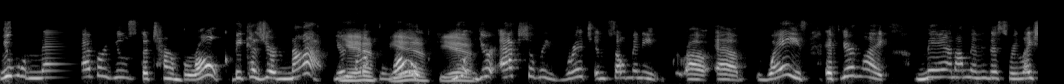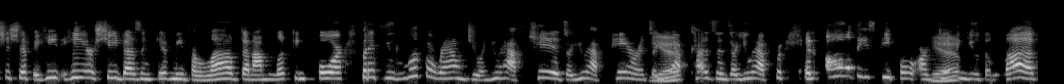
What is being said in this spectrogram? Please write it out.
You will never use the term broke because you're not. You're yeah, not broke. Yeah, yeah. You're, you're, actually rich in so many uh, uh, ways. If you're like, man, I'm in this relationship and he, he or she doesn't give me the love that I'm looking for. But if you look around you and you have kids or you have parents or yep. you have cousins or you have, and all these people are yep. giving you the love,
